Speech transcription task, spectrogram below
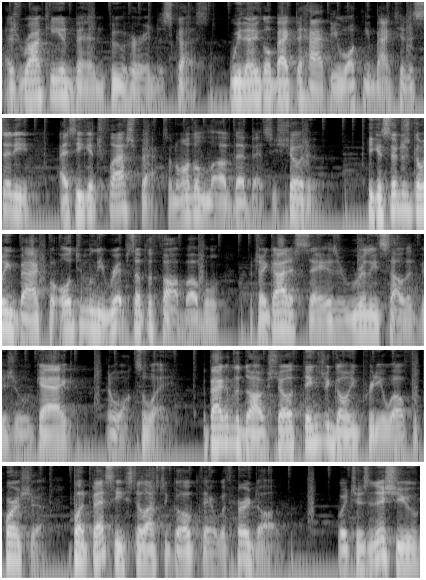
as Rocky and Ben boo her in disgust. We then go back to Happy walking back to the city as he gets flashbacks on all the love that Bessie showed him. He considers going back but ultimately rips up the thought bubble, which I gotta say is a really solid visual gag, and walks away. Back at the dog show, things are going pretty well for Portia, but Bessie still has to go up there with her dog, which is an issue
